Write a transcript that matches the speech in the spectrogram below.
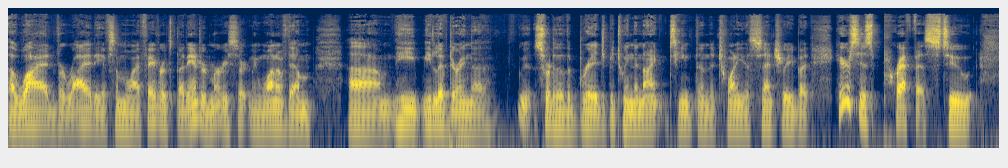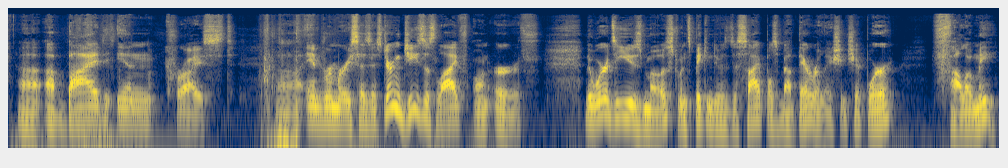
a wide variety of some of my favorites. But Andrew Murray is certainly one of them. Um, he he lived during the sort of the bridge between the 19th and the 20th century. But here's his preface to uh, Abide in Christ. Uh, Andrew Murray says this During Jesus' life on earth, the words he used most when speaking to his disciples about their relationship were, Follow me.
